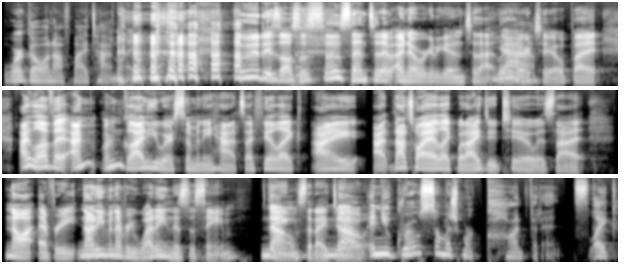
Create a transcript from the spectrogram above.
we're going off my timeline. Food is also so sensitive. I know we're gonna get into that Yeah. later too, but I love it. I'm I'm glad you wear so many hats. I feel like I, I that's why I like what I do too. Is that not every, not even every wedding is the same things that I do. No, and you grow so much more confidence. Like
